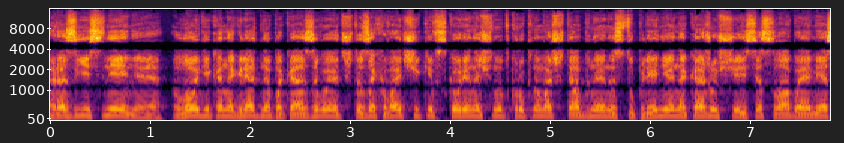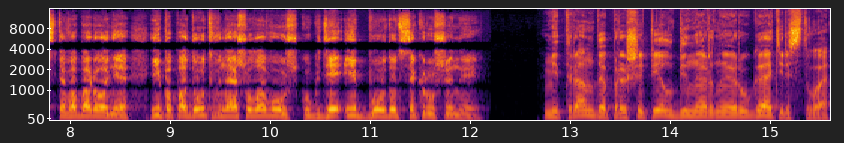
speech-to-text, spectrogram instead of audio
Разъяснение. Логика наглядно показывает, что захватчики вскоре начнут крупномасштабное наступление на кажущееся слабое место в обороне и попадут в нашу ловушку, где и будут сокрушены. Митранда прошипел бинарное ругательство,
